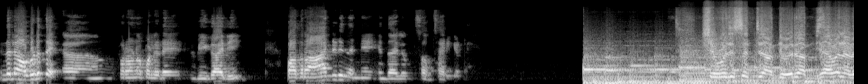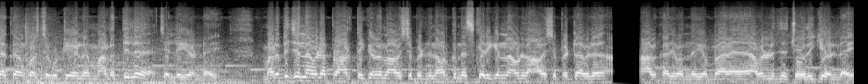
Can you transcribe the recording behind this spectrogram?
എന്തായാലും അവിടുത്തെ ആ, ഫൊറോണ പള്ളിയുടെ വികാരി ഫാദർ ആന്റണി തന്നെ എന്തായാലും സംസാരിക്കട്ടെ. ശിവജി സെറ്റ് അടക്കം ഒരു അധ്യാപനടക്കം കുറച്ച് കുട്ടികൾ മഠത്തിൽ ചെല്ലുകയുണ്ടായി. മഠത്തിൽ ചെന്ന് അവിടെ പ്രാർത്ഥിക്കണമെന്ന് ആവശ്യപ്പെട്ട് അവർക്ക് നിസ്കരിക്കണം അവിടെ നിന്ന് ആവശ്യപ്പെട്ട് അവർ ആൾക്കാർ വന്ന് അവരോട് ചോദിക്കുകയുണ്ടായി.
